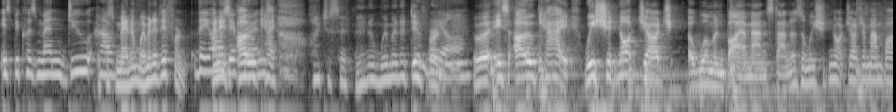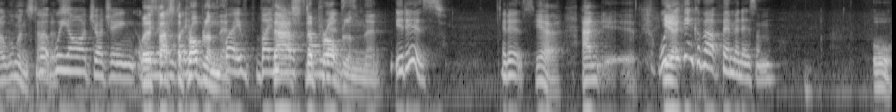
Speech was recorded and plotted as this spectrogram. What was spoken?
is because men do because have because men and women are different. They are different. and it's different. okay. I just said men and women are different. They are. It's okay. We should not judge a woman by a man's standards, and we should not judge a man by a woman's standards. But we are judging. Well, that's the by, problem then. By, by that's the problem then. It is. It is. Yeah, and uh, what do know, you think about feminism? Oh,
